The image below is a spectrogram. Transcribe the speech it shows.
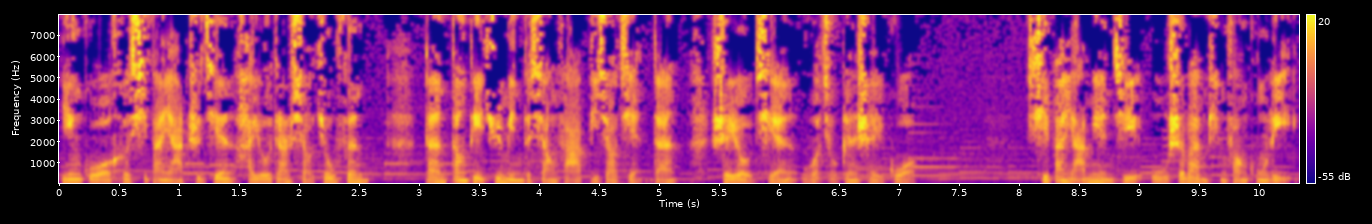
英国和西班牙之间还有点小纠纷，但当地居民的想法比较简单：谁有钱我就跟谁过。西班牙面积五十万平方公里，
